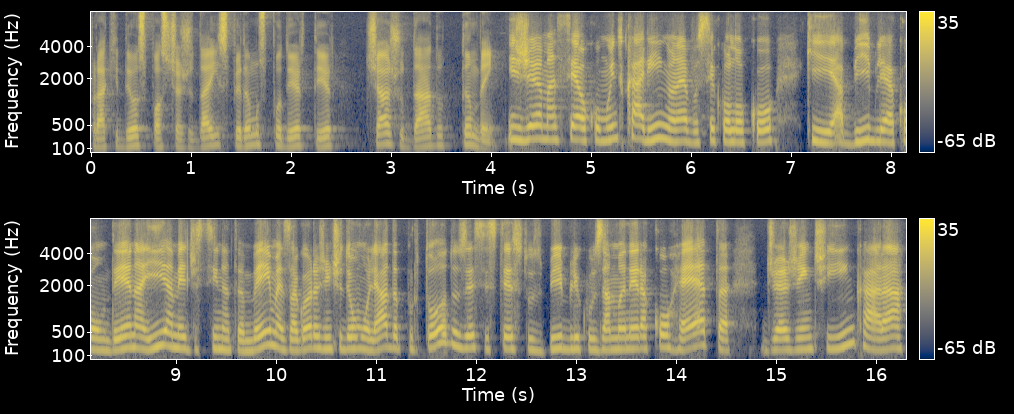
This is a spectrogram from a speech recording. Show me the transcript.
para que Deus possa te ajudar e esperamos poder ter te ajudado também. E Jean Marcel, com muito carinho, né? Você colocou que a Bíblia condena e a medicina também, mas agora a gente deu uma olhada por todos esses textos bíblicos, a maneira correta de a gente encarar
